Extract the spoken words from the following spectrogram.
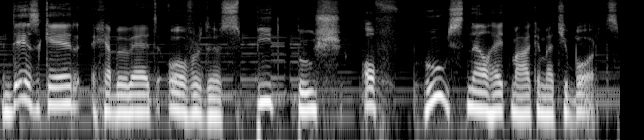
En deze keer hebben wij het over de speed push of hoe snelheid maken met je board.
